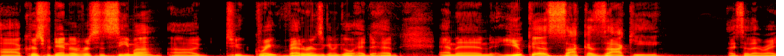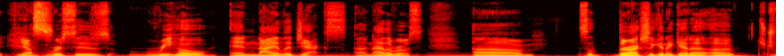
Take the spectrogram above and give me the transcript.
Uh, Christopher Daniels versus CIMA. Uh, two great veterans are gonna go head to head, and then Yuka Sakazaki. I said that right yes. versus Riho and Nyla Jax, uh, Nyla Rose. Um, so they're actually going to get a a, tr-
